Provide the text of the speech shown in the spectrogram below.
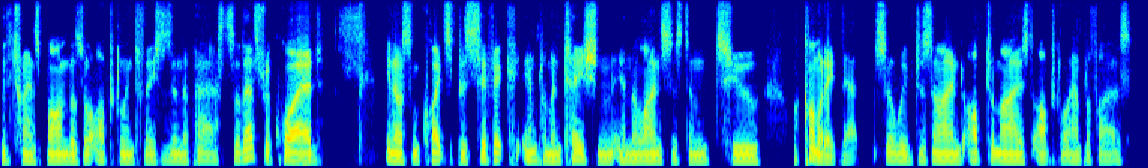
with transponders or optical interfaces in the past. So that's required, you know, some quite specific implementation in the line system to accommodate that. So we've designed optimized optical amplifiers.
